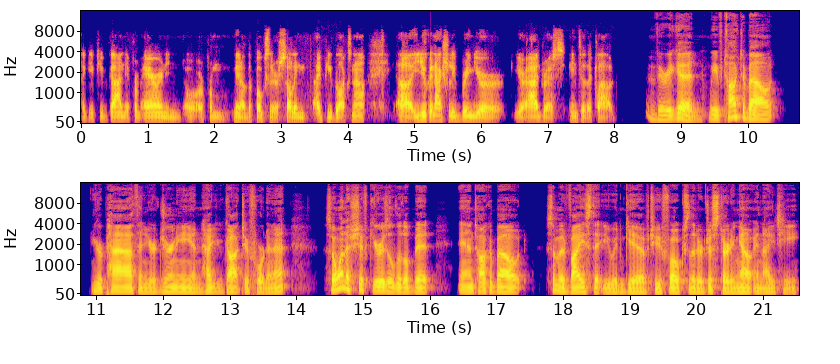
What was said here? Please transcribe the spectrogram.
like if you've gotten it from ARIN and or from you know the folks that are selling IP blocks now, uh, you can actually bring your your address into the cloud. Very good. We've talked about your path and your journey and how you got to Fortinet. So I want to shift gears a little bit and talk about some advice that you would give to folks that are just starting out in IT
